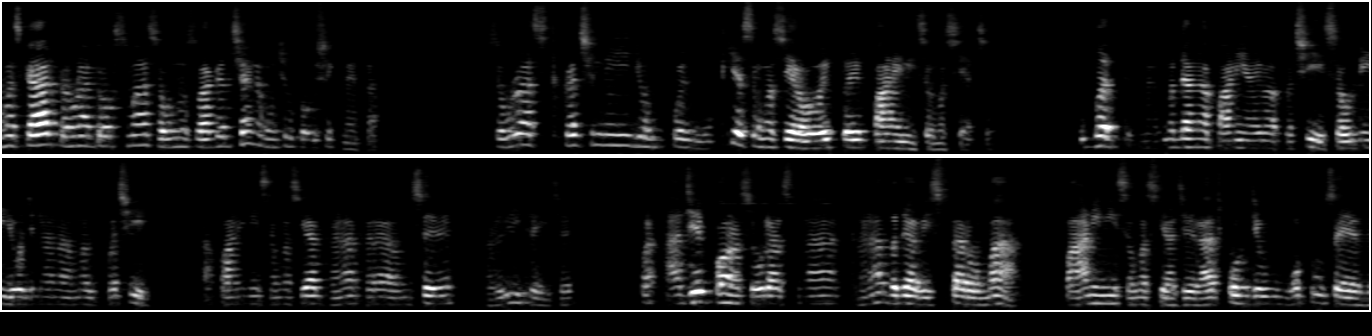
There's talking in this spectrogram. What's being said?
નમસ્કાર, કરુણા ટોક્સમાં સૌનું સ્વાગત છે અને હું છું કૌશિક મહેતા. સૌરાષ્ટ્ર કચ્છની જો કોઈ મુખ્ય સમસ્યા હોય તો એ પાણીની સમસ્યા છે. અલબત્ત નર્મદાના પાણી આવ્યા પછી, સૌની યોજનાના અમલ પછી આ પાણીની સમસ્યા ઘણા ખરા અંશે હળવી થઈ છે. પણ આજે પણ સૌરાષ્ટ્રના ઘણા બધા વિસ્તારોમાં પાણીની સમસ્યા છે. રાજકોટ જેવું મોટું શહેર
